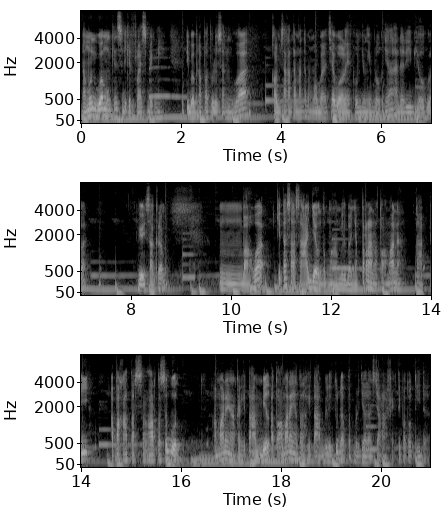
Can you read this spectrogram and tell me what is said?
Namun gue mungkin sedikit flashback nih di beberapa tulisan gue. Kalau misalkan teman-teman mau baca boleh kunjungi blognya ada di bio gue, bio Instagram. Hmm, bahwa kita sah-sah aja untuk mengambil banyak peran atau amanah, tapi apakah hal tersebut amanah yang akan kita ambil atau amanah yang telah kita ambil itu dapat berjalan secara efektif atau tidak.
